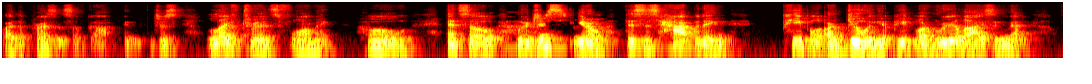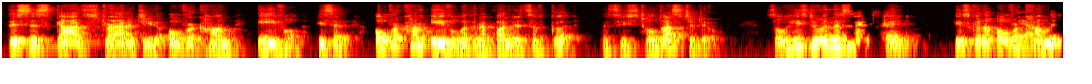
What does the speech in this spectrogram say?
by the presence of God and just life transforming. Oh, and so we're just, you know, this is happening. People are doing it. People are realizing that this is God's strategy to overcome evil. He said, overcome evil with an abundance of good, as He's told us to do. So he's doing the same thing. He's going to overcome yeah. the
